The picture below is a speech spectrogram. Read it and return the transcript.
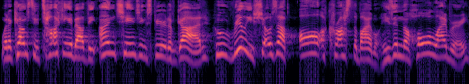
when it comes to talking about the unchanging Spirit of God, who really shows up all across the Bible, he's in the whole library.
